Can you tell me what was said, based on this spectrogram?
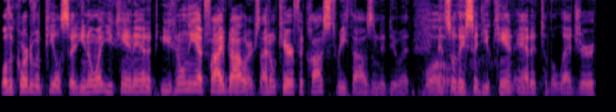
Well, the Court of Appeal said, you know what, you can't add it. You can only add five dollars. I don't care if it costs three thousand to do it. And so they said you can't add it to the ledger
